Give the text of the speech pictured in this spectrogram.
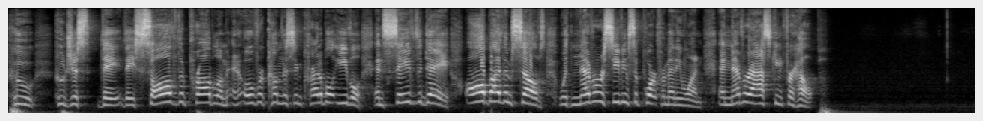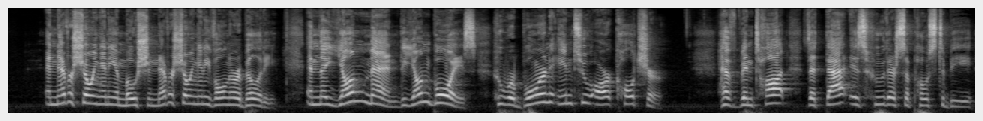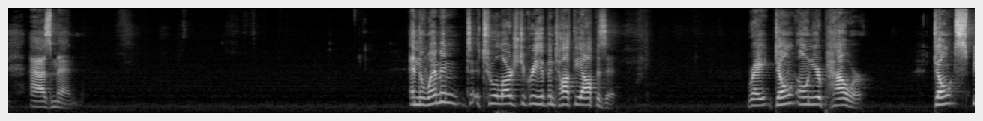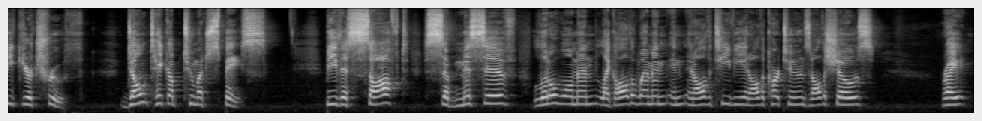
who who just they they solve the problem and overcome this incredible evil and save the day all by themselves with never receiving support from anyone and never asking for help and never showing any emotion, never showing any vulnerability. And the young men, the young boys who were born into our culture have been taught that that is who they're supposed to be as men. And the women, to a large degree, have been taught the opposite. Right? Don't own your power. Don't speak your truth. Don't take up too much space. Be this soft, submissive little woman like all the women in, in all the TV and all the cartoons and all the shows. Right?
